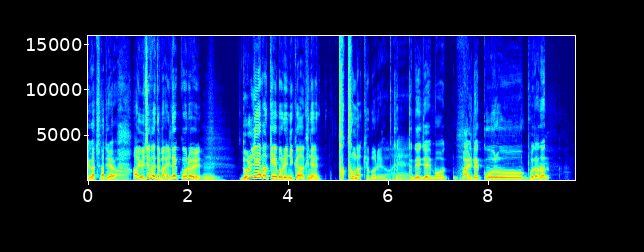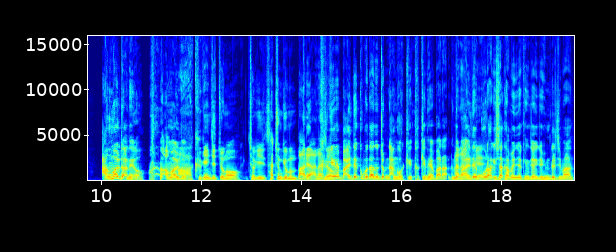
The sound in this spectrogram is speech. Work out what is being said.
애가 천재야. 아 요즘 애들 말대꾸를 음. 논리에 맞게 해버리니까 그냥 턱턱 막혀버려요. 그, 예. 근데 이제 뭐 말대꾸보다는 아무 말도 안 해요. 아무 말도. 아 그게 이제 좀 어. 저기 사춘기 오면 말을 안 하죠. 그게 말대꾸보다는 좀 나은 것 같긴- 같긴 해요. 말 안. 근데 안 말대꾸를 게. 하기 시작하면 이제 굉장히 좀 힘들지만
